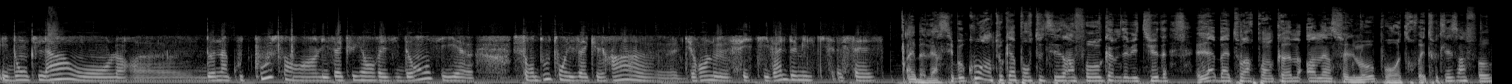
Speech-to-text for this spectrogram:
Et donc là, on leur euh, donne un coup de pouce en les accueillant en résidence et euh, sans doute on les accueillera euh, durant le festival 2016. Eh ben merci en tout cas pour toutes ces infos, comme d'habitude, l'abattoir.com en un seul mot pour retrouver toutes les infos.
